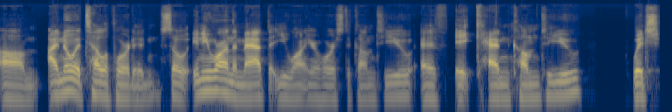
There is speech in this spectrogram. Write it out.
Um, I know it teleported. So anywhere on the map that you want your horse to come to you, if it can come to you, which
